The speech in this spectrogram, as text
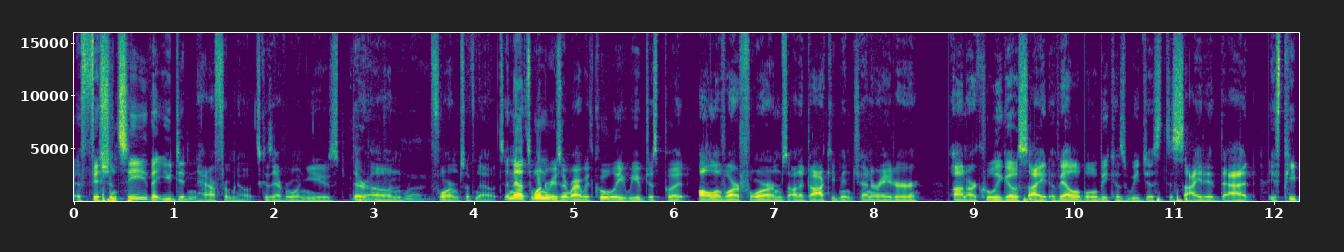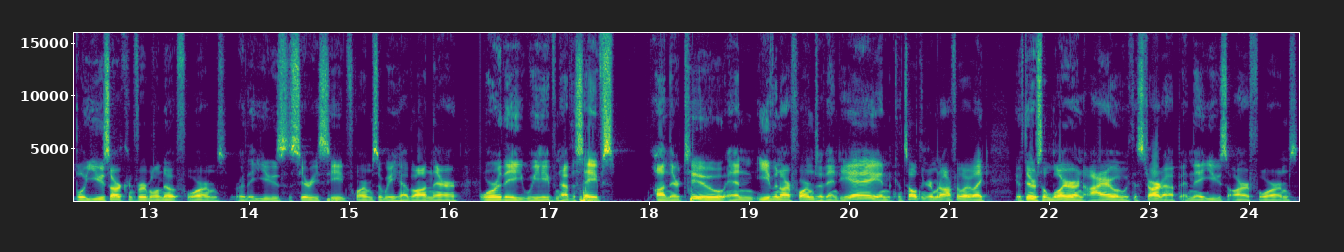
efficiency that you didn't have from notes because everyone used their right, own right. forms of notes. And that's one reason why with Cooley we've just put all of our forms on a document generator on our Cooley Go site available because we just decided that if people use our convertible note forms or they use the Series Seed forms that we have on there, or they we even have the safes on there too, and even our forms of NDA and consulting agreement offer letter, like if there's a lawyer in Iowa with a startup and they use our forms,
